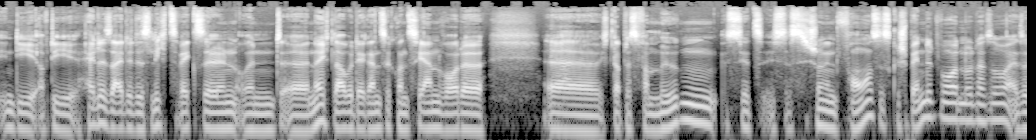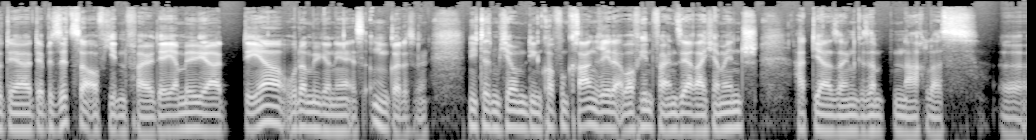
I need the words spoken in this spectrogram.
in die, auf die helle Seite des Lichts wechseln und äh, ne, ich glaube, der ganze Konzern wurde, äh, ich glaube, das Vermögen ist jetzt, ist es schon in Fonds, ist gespendet worden oder so. Also der, der Besitzer auf jeden Fall, der ja Milliardär oder Millionär ist, um Gottes Willen. Nicht, dass ich mich hier um den Kopf und Kragen rede, aber auf jeden Fall ein sehr reicher Mensch, hat ja seinen gesamten Nachlass äh,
